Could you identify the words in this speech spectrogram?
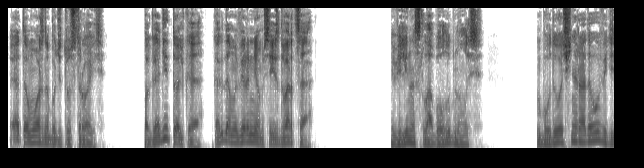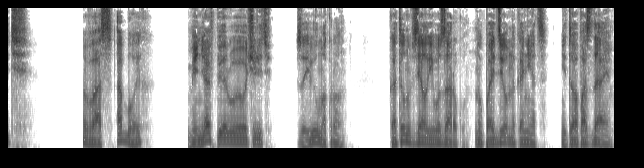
это можно будет устроить. Погоди только, когда мы вернемся из дворца». Велина слабо улыбнулась. «Буду очень рада увидеть вас обоих». «Меня в первую очередь», — заявил Макрон. Катон взял его за руку. «Ну, пойдем, наконец, не то опоздаем».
